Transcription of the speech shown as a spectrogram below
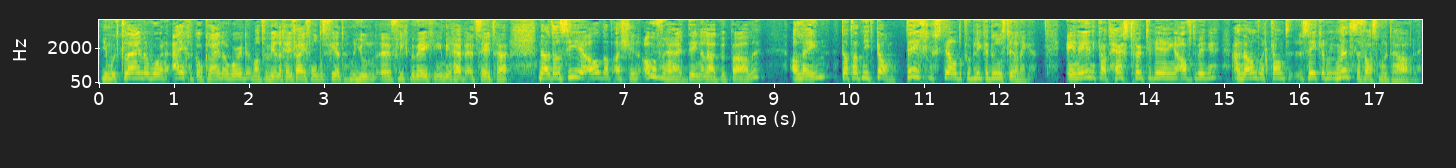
Je moet kleiner worden, eigenlijk ook kleiner worden, want we willen geen 540 miljoen uh, vliegbewegingen meer hebben, et cetera. Nou, dan zie je al dat als je een overheid dingen laat bepalen, alleen dat dat niet kan. Tegengestelde publieke doelstellingen. Aan de ene kant herstructureringen afdwingen, aan de andere kant zeker mensen vast moeten houden.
